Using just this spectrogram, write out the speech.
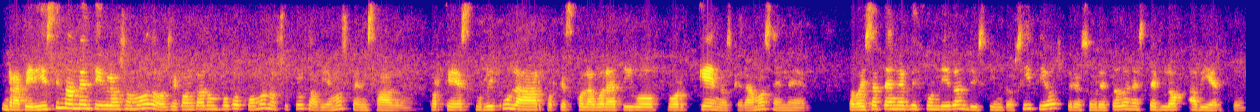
Rapidísimamente y grosso modo os he contado un poco cómo nosotros lo habíamos pensado, porque es curricular, porque es colaborativo, por qué nos quedamos en él. Lo vais a tener difundido en distintos sitios, pero sobre todo en este blog abierto,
